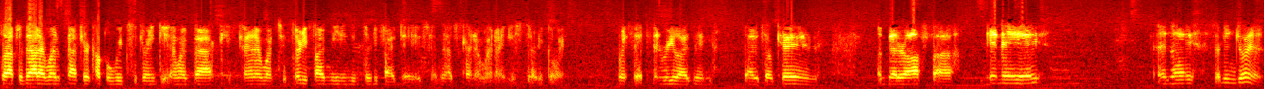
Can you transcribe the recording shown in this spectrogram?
So after that, I went, after a couple of weeks of drinking, I went back and I went to 35 meetings in 35 days. And that's kind of when I just started going with it and realizing that it's okay and I'm better off uh, in AA. And I started enjoying it.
